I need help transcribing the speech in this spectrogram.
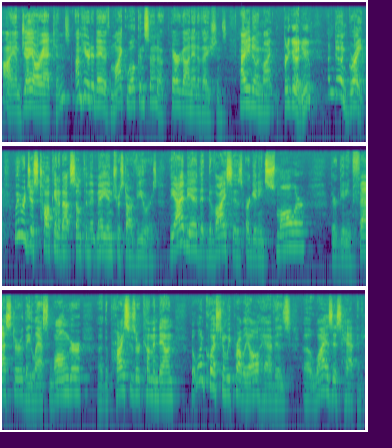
Hi, I'm J.R. Atkins. I'm here today with Mike Wilkinson of Paragon Innovations. How you doing, Mike? Pretty good. You? I'm doing great. We were just talking about something that may interest our viewers. The idea that devices are getting smaller, they're getting faster, they last longer, uh, the prices are coming down. But one question we probably all have is, uh, why is this happening?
